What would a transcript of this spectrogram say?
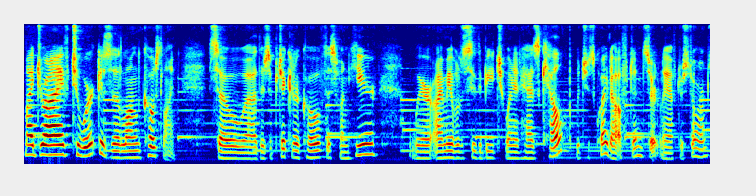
My drive to work is along the coastline. So uh, there's a particular cove, this one here, where I'm able to see the beach when it has kelp, which is quite often, certainly after storms.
